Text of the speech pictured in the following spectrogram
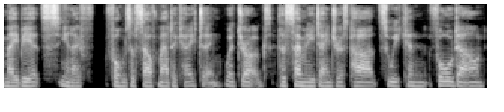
Maybe it's, you know, f- forms of self medicating with drugs. There's so many dangerous paths we can fall down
